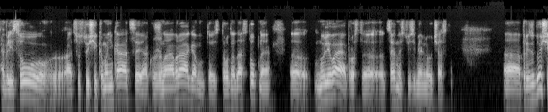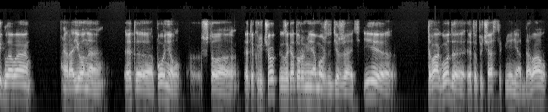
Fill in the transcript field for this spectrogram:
В лесу, отсутствующие коммуникации, окружена оврагом, то есть труднодоступная, э, нулевая просто ценность у земельного участка. А предыдущий глава района это понял, что это крючок, за которым меня можно держать, и Два года этот участок мне не отдавал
